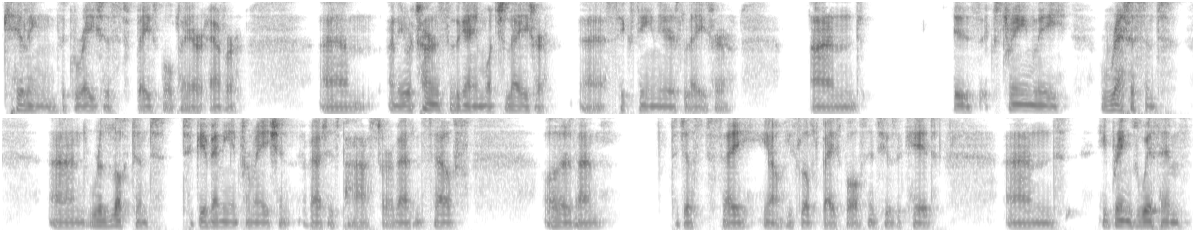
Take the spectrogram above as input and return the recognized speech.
killing the greatest baseball player ever. Um, and he returns to the game much later, uh, 16 years later, and is extremely reticent and reluctant to give any information about his past or about himself other than to just say, you know, he's loved baseball since he was a kid. And he brings with him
